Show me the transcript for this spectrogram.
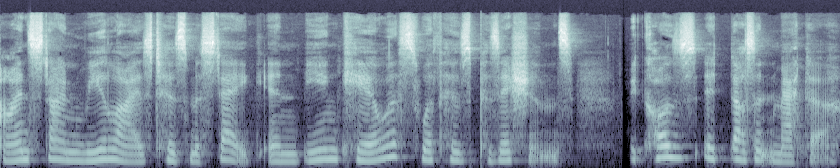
Einstein realized his mistake in being careless with his possessions. Because it doesn't matter,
